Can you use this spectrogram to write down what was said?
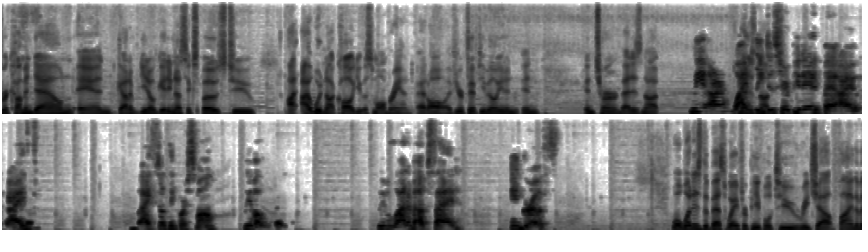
for coming down and kind of you know getting us exposed to. I, I would not call you a small brand at all. If you're 50 million in in, in turn, that is not. We are widely not- distributed, but I, I, I still think we're small. We have a, we have a lot of upside in growth. Well, what is the best way for people to reach out, find the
